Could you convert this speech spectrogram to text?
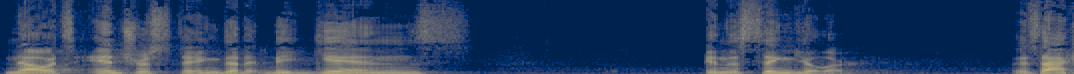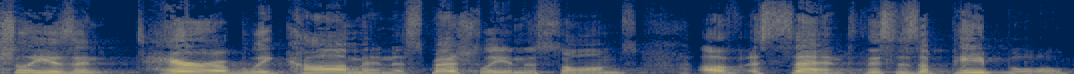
Now it's interesting that it begins in the singular. This actually isn't terribly common, especially in the Psalms of Ascent. This is a people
